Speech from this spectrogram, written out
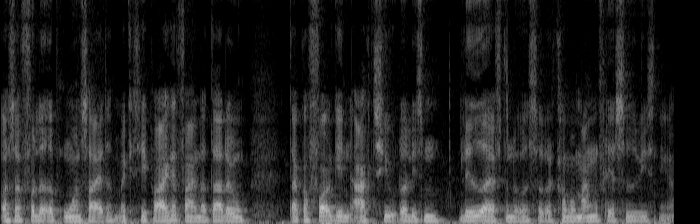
og så forlader brugeren sitet. Man kan se på Icon Finder, der er det jo der går folk ind aktivt og ligesom leder efter noget, så der kommer mange flere sidevisninger.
